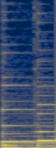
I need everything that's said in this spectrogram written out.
Música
